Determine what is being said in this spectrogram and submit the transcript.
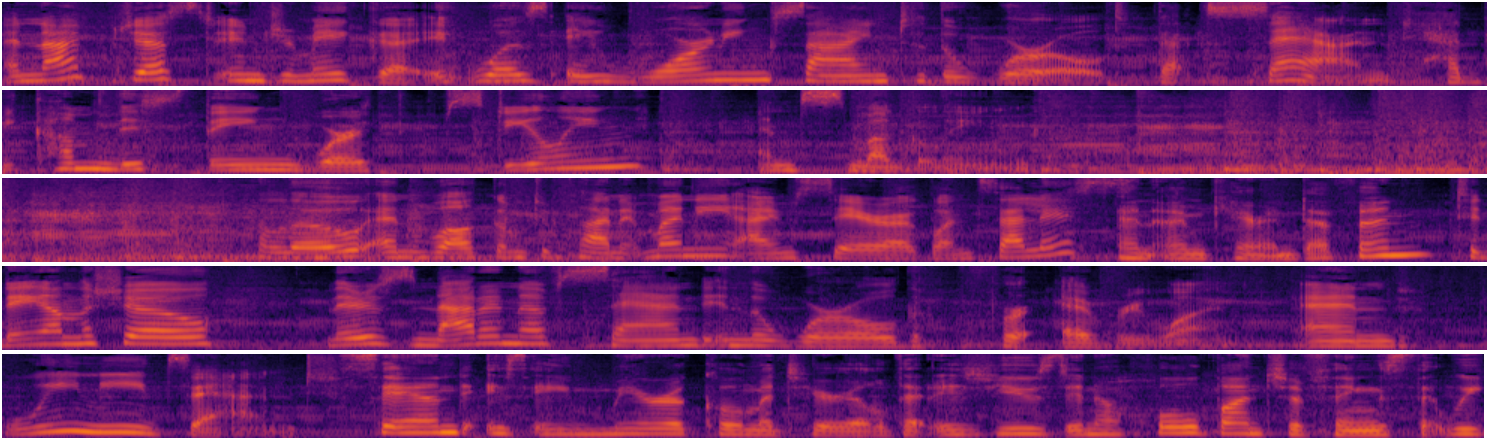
And not just in Jamaica, it was a warning sign to the world that sand had become this thing worth stealing and smuggling. Hello, and welcome to Planet Money. I'm Sarah Gonzalez. And I'm Karen Duffin. Today on the show, there's not enough sand in the world for everyone. And we need sand. Sand is a miracle material that is used in a whole bunch of things that we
